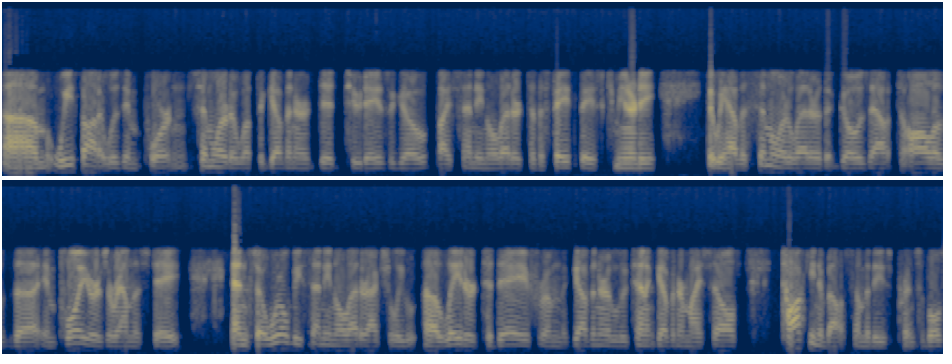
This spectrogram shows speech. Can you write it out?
Um, we thought it was important, similar to what the governor did two days ago by sending a letter to the faith based community, that we have a similar letter that goes out to all of the employers around the state. And so we'll be sending a letter actually uh, later today from the governor, lieutenant governor, myself, talking about some of these principles,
